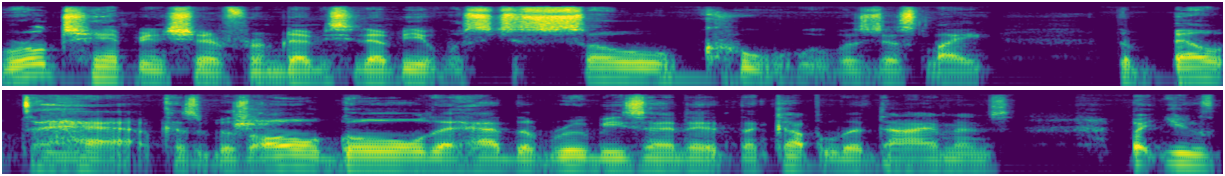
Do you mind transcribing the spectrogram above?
World Championship from WCW was just so cool. It was just like the belt to have because it was all gold. It had the rubies in it and a couple of diamonds. But you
